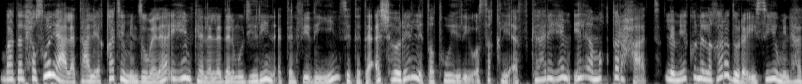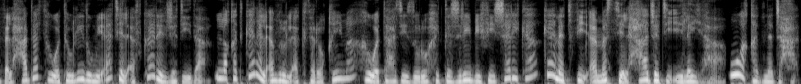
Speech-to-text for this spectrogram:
بعد الحصول على تعليقات من زملائهم كان لدى المديرين التنفيذيين ستة أشهر لتطوير وصقل أفكارهم إلى مقترحات. لم يكن الغرض الرئيسي من هذا الحدث هو توليد مئات الأفكار الجديدة. لقد كان الأمر الأكثر قيمة هو تعزيز روح التجريب في شركة كانت في أمس الحاجة إليها وقد نجحت.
